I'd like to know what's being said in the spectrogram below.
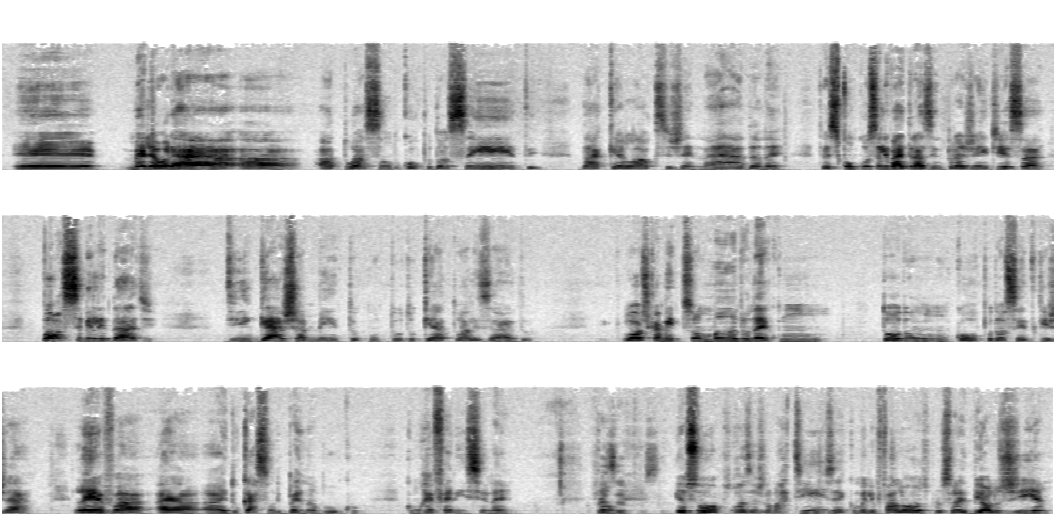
é, melhorar a, a, atuação do corpo docente, dar aquela oxigenada, né? Então esse concurso ele vai trazendo para a gente essa possibilidade de engajamento com tudo que é atualizado, logicamente somando, né, com todo um corpo docente que já leva a, a educação de Pernambuco como referência, né? Pois é, professor. Eu sou Rosângela Martins, é, como ele falou, professora de Biologia.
